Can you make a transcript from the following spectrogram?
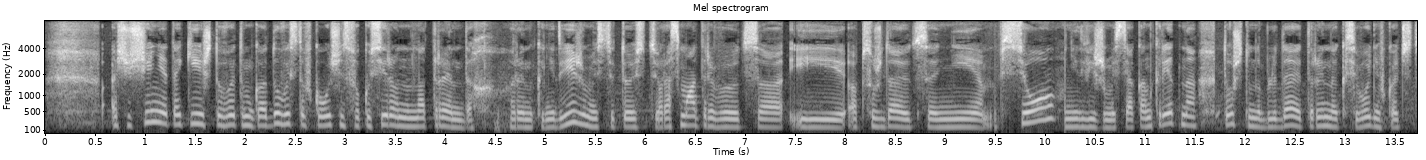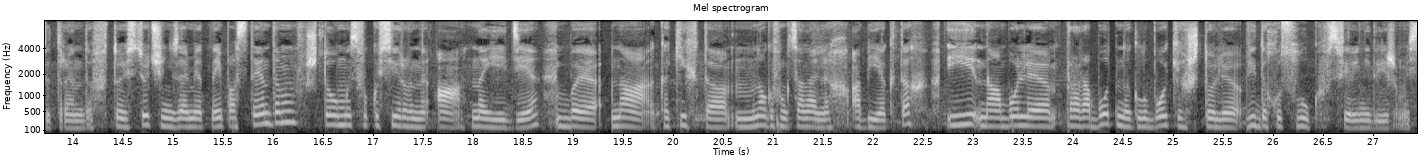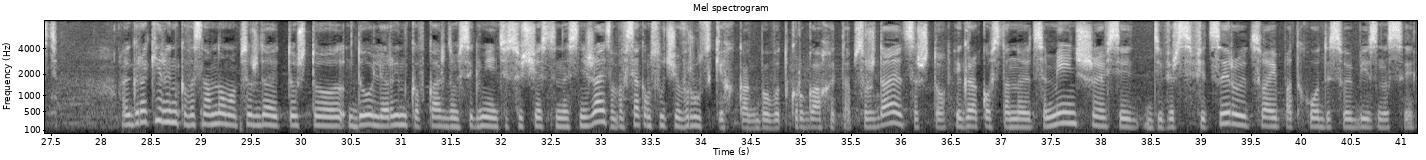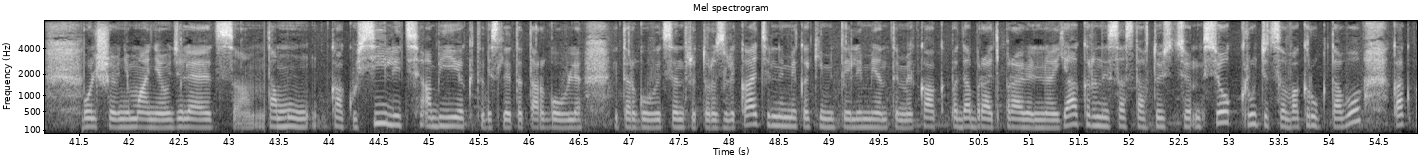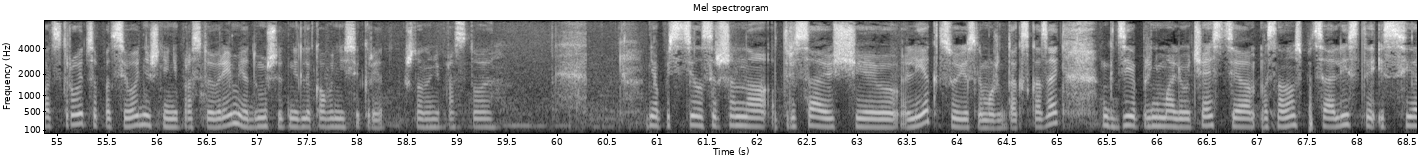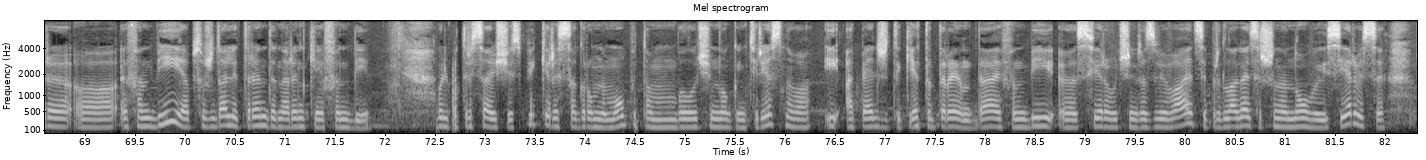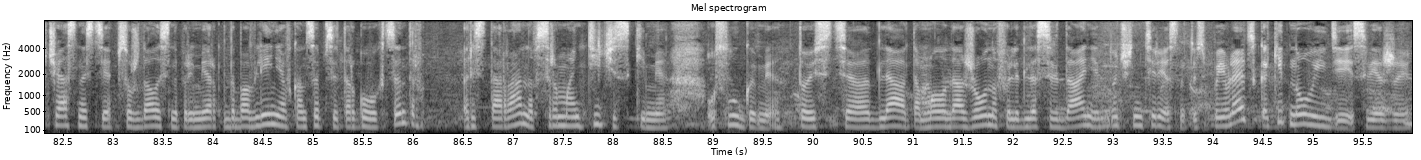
Ощущения такие, что в этом году выставка очень сфокусирована на трендах рынка недвижимости, то есть рассматриваются и обсуждаются не все недвижимости, а конкретно то, что наблюдает рынок сегодня в качестве тренда брендов. То есть очень заметно и по стендам, что мы сфокусированы, а, на еде, б, на каких-то многофункциональных объектах и на более проработанных, глубоких, что ли, видах услуг в сфере недвижимости. А игроки рынка в основном обсуждают то, что доля рынка в каждом сегменте существенно снижается. Во всяком случае, в русских как бы вот кругах это обсуждается, что игроков становится меньше, все диверсифицируют свои подходы, свой бизнес, и большее внимание уделяется тому, как усилить объект, если это торговля и торговые центры, то развлекательными какими-то элементами, как подобрать правильно якорный состав. То есть все крутится вокруг того, как подстроиться под сегодняшнее непростое время. Я думаю, что это ни для кого не секрет секрет, что оно непростое. Я посетила совершенно потрясающую лекцию, если можно так сказать, где принимали участие в основном специалисты из сферы э, F&B и обсуждали тренды на рынке F&B. Были потрясающие спикеры с огромным опытом, было очень много интересного. И опять же таки это тренд, да, F&B э, сфера очень развивается и предлагает совершенно новые сервисы. В частности, обсуждалось, например, добавление в концепции торговых центров ресторанов с романтическими услугами, то есть э, для там, молодоженов или для свиданий. Это очень интересно. То есть появляются какие-то новые идеи свежие.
